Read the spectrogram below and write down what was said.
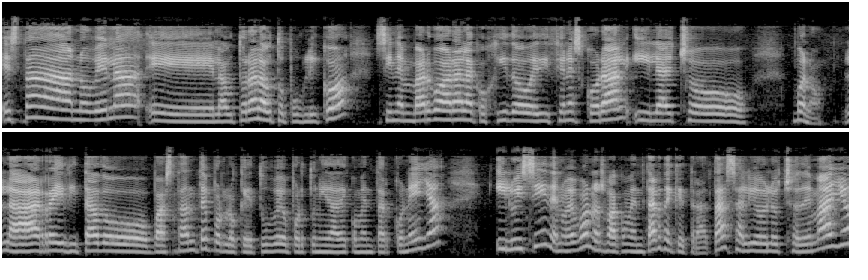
Esta novela eh, la autora la autopublicó, sin embargo ahora la ha cogido Ediciones Coral y la ha hecho, bueno, la ha reeditado bastante, por lo que tuve oportunidad de comentar con ella. Y Luisi, de nuevo, nos va a comentar de qué trata. Salió el 8 de mayo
